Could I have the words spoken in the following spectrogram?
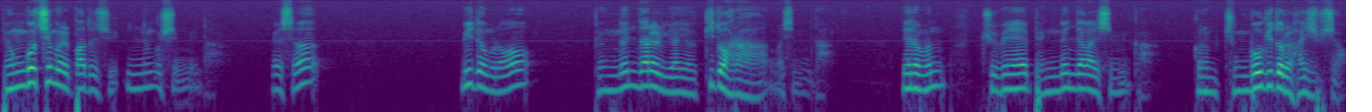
병고침을 받을 수 있는 것입니다. 그래서 믿음으로 병든 자를 위하여 기도하라 것입니다. 여러분 주변에 병든 자가 있습니까? 그럼 중보 기도를 하십시오.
